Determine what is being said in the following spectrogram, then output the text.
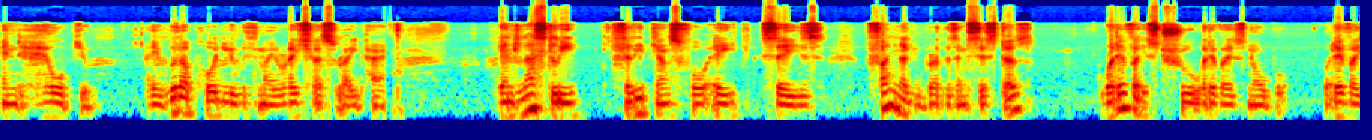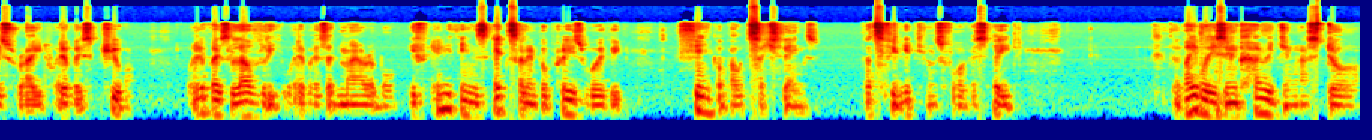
and help you. I will uphold you with my righteous right hand. And lastly, Philippians 4:8 says, Finally, brothers and sisters, whatever is true, whatever is noble, whatever is right, whatever is pure, whatever is lovely, whatever is admirable, if anything is excellent or praiseworthy, think about such things. That's Philippians 4 verse 8. The Bible is encouraging us to,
